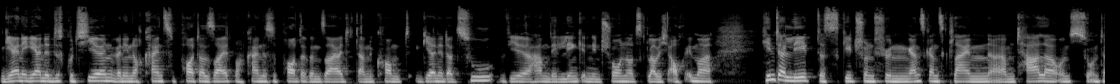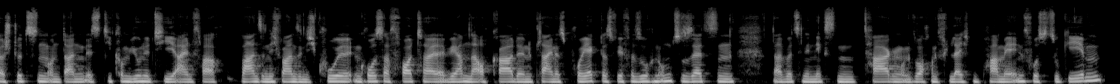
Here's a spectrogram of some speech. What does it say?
gerne, gerne diskutieren. Wenn ihr noch kein Supporter seid, noch keine Supporterin seid, dann kommt gerne dazu. Wir haben den Link in den Show Notes, glaube ich, auch immer hinterlegt. Das geht schon für einen ganz, ganz kleinen ähm, Taler, uns zu unterstützen. Und dann ist die Community einfach wahnsinnig, wahnsinnig cool. Ein großer Vorteil. Wir haben da auch gerade ein kleines Projekt, das wir versuchen umzusetzen. Da wird es in den nächsten Tagen und Wochen vielleicht ein paar mehr Infos zu geben.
